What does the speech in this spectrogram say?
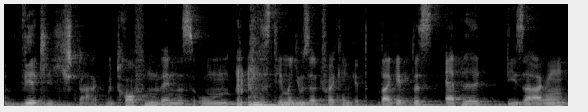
wirklich stark betroffen, wenn es um das Thema User-Tracking geht. Da gibt es Apple, die sagen,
